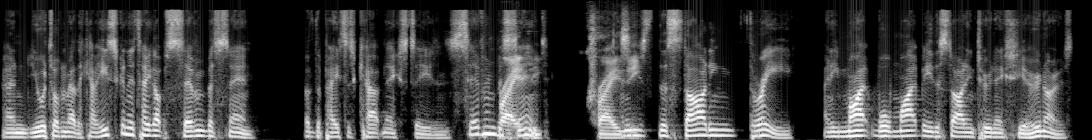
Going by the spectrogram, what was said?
and you were talking about the cap. He's going to take up seven percent of the Pacers cap next season. Seven percent. Crazy. he's the starting three, and he might well might be the starting two next year. Who knows?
